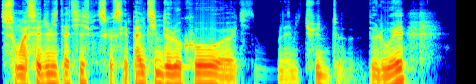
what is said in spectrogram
qui sont assez dubitatifs parce que c'est pas le type de locaux qu'ils ont l'habitude de, de louer.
